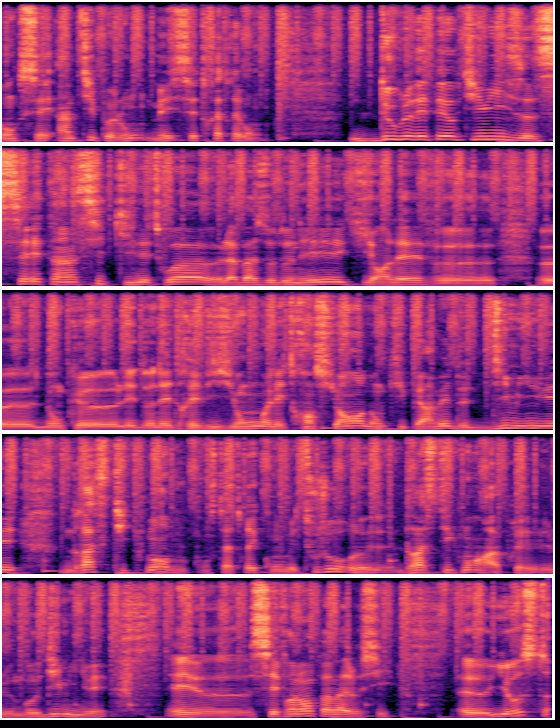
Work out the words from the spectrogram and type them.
Donc c'est un petit peu long, mais c'est très très bon. WP Optimize, c'est un site qui nettoie euh, la base de données, qui enlève euh, euh, donc les données de révision et les transients, donc qui permet de diminuer drastiquement. Vous constaterez qu'on met toujours drastiquement après le mot diminuer, et c'est vraiment pas mal aussi. Yoast,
